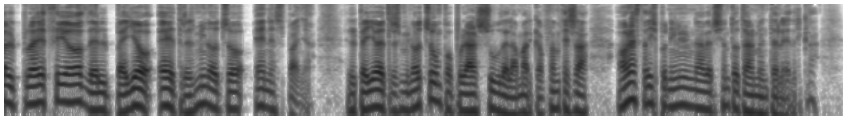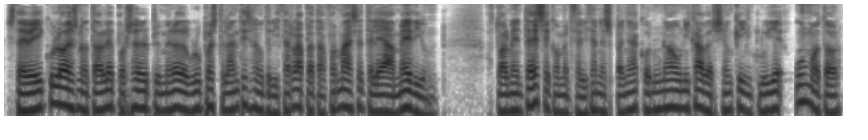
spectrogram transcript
el precio del Peugeot E3008 en España. El Peugeot E3008, un popular sub de la marca francesa, ahora está disponible en una versión totalmente eléctrica. Este vehículo es notable por ser el primero del grupo Stellantis en utilizar la plataforma STLA Medium. Actualmente se comercializa en España con una única versión que incluye un motor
